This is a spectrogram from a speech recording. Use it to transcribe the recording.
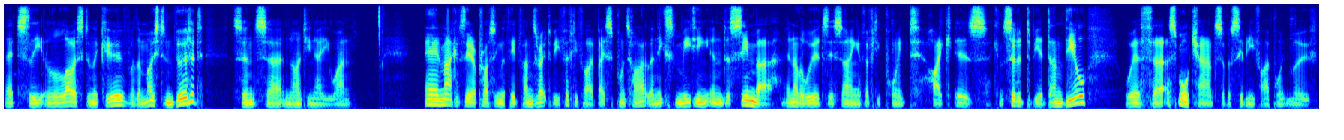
That's the lowest in the curve, or the most inverted since uh, 1981. And markets there are pricing the Fed funds rate to be 55 basis points higher at the next meeting in December. In other words, they're saying a 50 point hike is considered to be a done deal with uh, a small chance of a 75 point move.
